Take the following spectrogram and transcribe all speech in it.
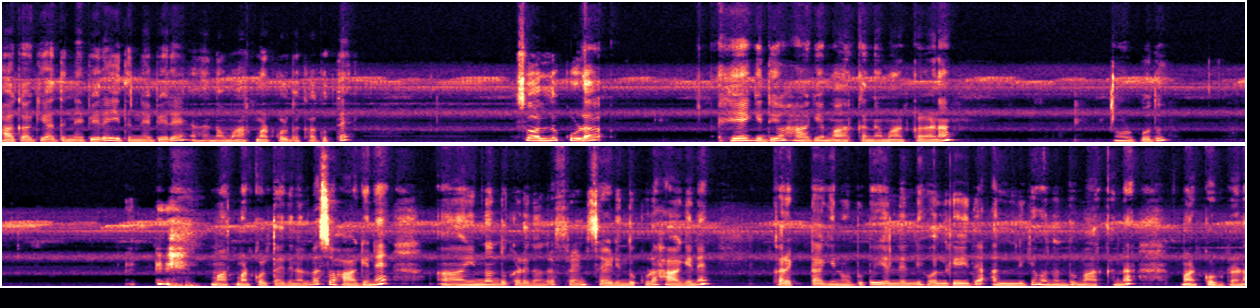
ಹಾಗಾಗಿ ಅದನ್ನೇ ಬೇರೆ, ಇದನ್ನೇ ಬೇರೆ ನಾವು ಮಾರ್ಕ್ ಮಾಡ್ಕೊಳ್ಬೇಕಾಗುತ್ತೆ. ಸೊ ಅಲ್ಲೂ ಕೂಡ ಹೇಗಿದೆಯೋ ಹಾಗೆ ಮಾರ್ಕನ್ನು ಮಾಡ್ಕೊಳ್ಳೋಣ. ನೋಡ್ಬೋದು. ಮಾರ್ಕ್ ಮಾಡ್ಕೊಳ್ತಾ ಇದ್ದೀನಲ್ವ? ಸೊ ಹಾಗೆಯೇ ಇನ್ನೊಂದು ಕಡೆದು ಅಂದರೆ ಫ್ರಂಟ್ ಸೈಡಿಂದು ಕೂಡ ಹಾಗೆಯೇ ಕರೆಕ್ಟಾಗಿ ನೋಡ್ಬಿಟ್ಟು ಎಲ್ಲೆಲ್ಲಿ ಹೊಲಿಗೆ ಇದೆ ಅಲ್ಲಿಗೆ ಒಂದೊಂದು ಮಾರ್ಕನ್ನು ಮಾಡ್ಕೊಬಿಡೋಣ.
